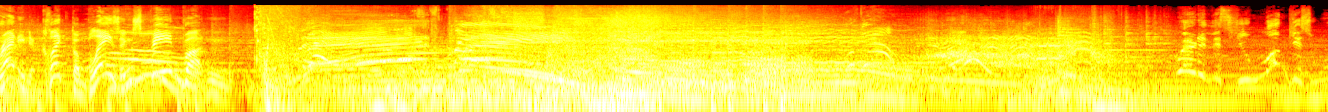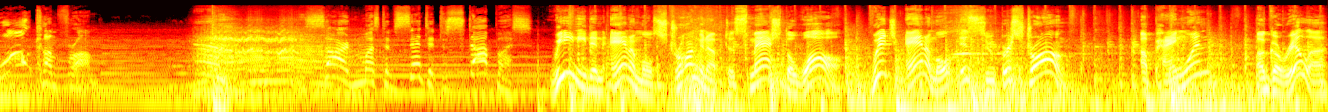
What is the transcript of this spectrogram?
ready to click the blazing speed button. Let's blaze! Look out! Where did this humongous wall come from? Sard must have sent it to stop us. We need an animal strong enough to smash the wall. Which animal is super strong? A penguin? A gorilla?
